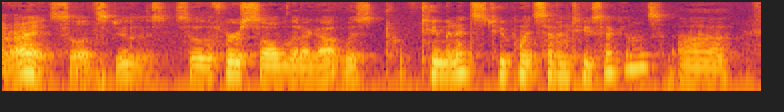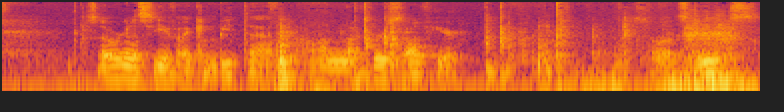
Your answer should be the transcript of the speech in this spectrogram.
Alright, so let's do this. So the first solve that I got was tw 2 minutes, 2.72 seconds. Uh, so we're to see if I can beat that on my first solve here. So let's do this.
